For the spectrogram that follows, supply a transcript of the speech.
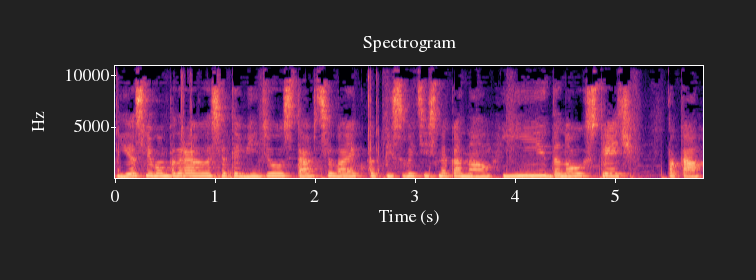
Если вам понравилось это видео, ставьте лайк, подписывайтесь на канал и до новых встреч. Пока!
